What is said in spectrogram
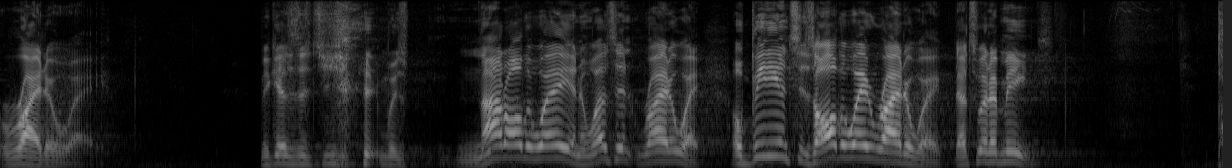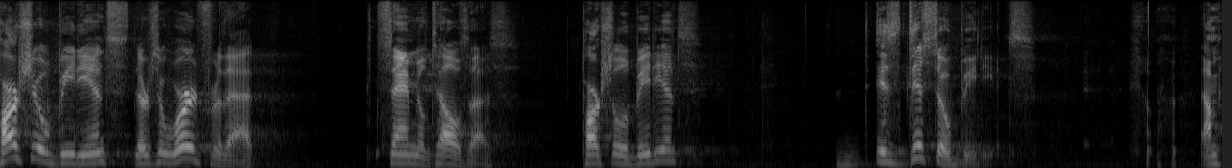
right away. Because it was not all the way and it wasn't right away. Obedience is all the way, right away. That's what it means. Partial obedience, there's a word for that. Samuel tells us. Partial obedience is disobedience. I mean,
